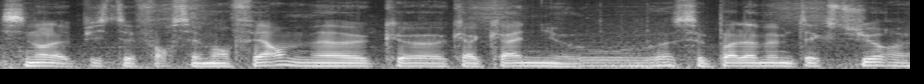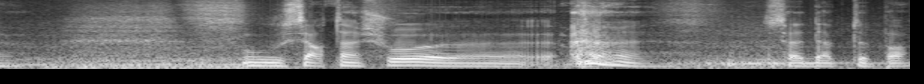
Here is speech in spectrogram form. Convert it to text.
sinon la piste est forcément ferme, euh, que- qu'à Cagnes où euh, c'est pas la même texture, euh, où certains chevaux euh, s'adaptent pas.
